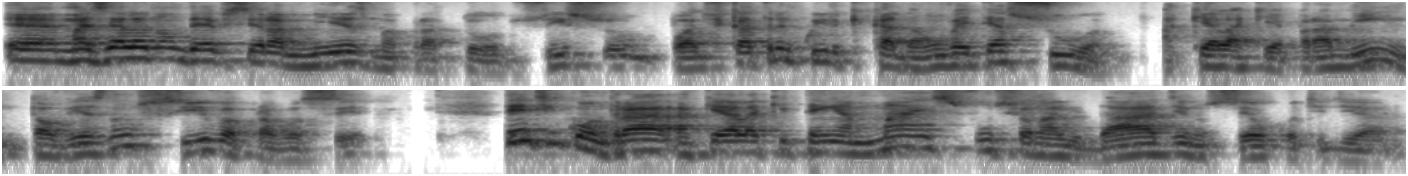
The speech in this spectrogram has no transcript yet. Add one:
É, mas ela não deve ser a mesma para todos. Isso pode ficar tranquilo, que cada um vai ter a sua. Aquela que é para mim, talvez não sirva para você. Tente encontrar aquela que tenha mais funcionalidade no seu cotidiano.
